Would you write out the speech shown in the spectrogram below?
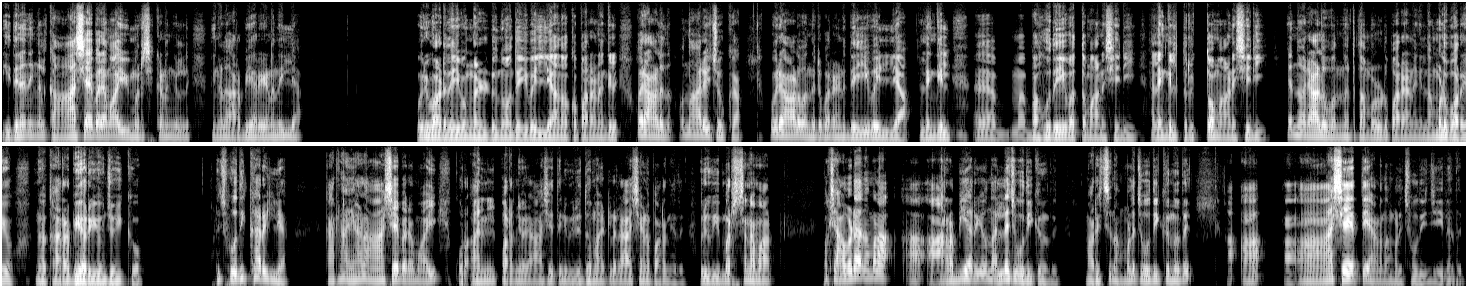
ഇതിനെ നിങ്ങൾക്ക് ആശയപരമായി വിമർശിക്കണമെങ്കിൽ നിങ്ങൾ അറബി അറിയണമെന്നില്ല. ഒരുപാട് ദൈവങ്ങളുണ്ടെന്നോ ഇല്ല എന്നൊക്കെ പറയണമെങ്കിൽ ഒരാൾ ഒന്ന് ആലോചിച്ച് നോക്കുക. ഒരാൾ വന്നിട്ട് പറയുന്നത് ദൈവമില്ല അല്ലെങ്കിൽ ബഹുദൈവത്വമാണ് ശരി അല്ലെങ്കിൽ തൃത്വമാണ് ശരി എന്നൊരാൾ വന്നിട്ട് നമ്മളോട് പറയുകയാണെങ്കിൽ നമ്മൾ പറയോ? നിങ്ങൾക്ക് അറബി അറിയുമോ ചോദിക്കോ അത് ചോദിക്കാറില്ല. കാരണം അയാൾ ആശയപരമായി ഖുർആാനിൽ പറഞ്ഞ ഒരു ആശയത്തിന് വിരുദ്ധമായിട്ടുള്ള ഒരു ആശയമാണ് പറഞ്ഞത്. ഒരു വിമർശനമാണ്. പക്ഷെ അവിടെ നമ്മൾ അറബി അറിയോ എന്നല്ല ചോദിക്കുന്നത്. മറിച്ച് നമ്മൾ ചോദിക്കുന്നത് ആ ആശയത്തെയാണ് നമ്മൾ ചോദ്യം ചെയ്യുന്നത്.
